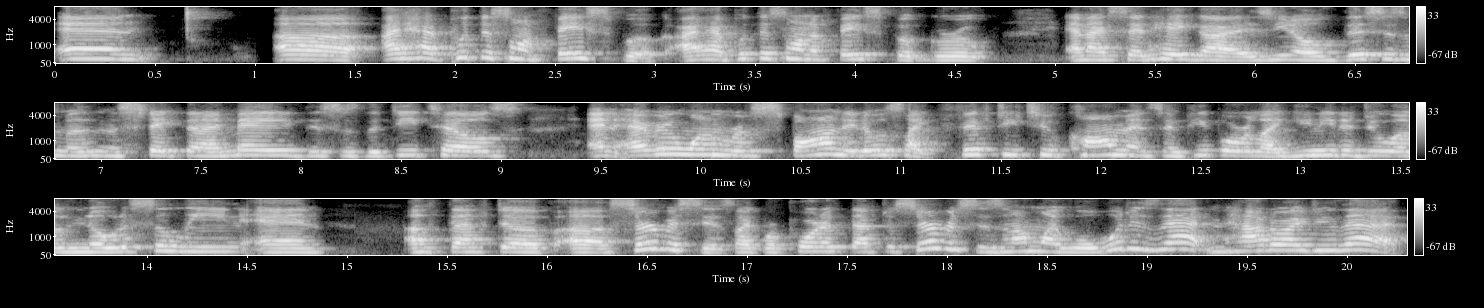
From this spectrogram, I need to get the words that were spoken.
and uh, I had put this on Facebook. I had put this on a Facebook group, and I said, "Hey guys, you know, this is a mistake that I made. This is the details." And everyone responded. It was like 52 comments, and people were like, "You need to do a notice of lien and a theft of uh, services, like report a theft of services." And I'm like, "Well, what is that? And how do I do that?"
